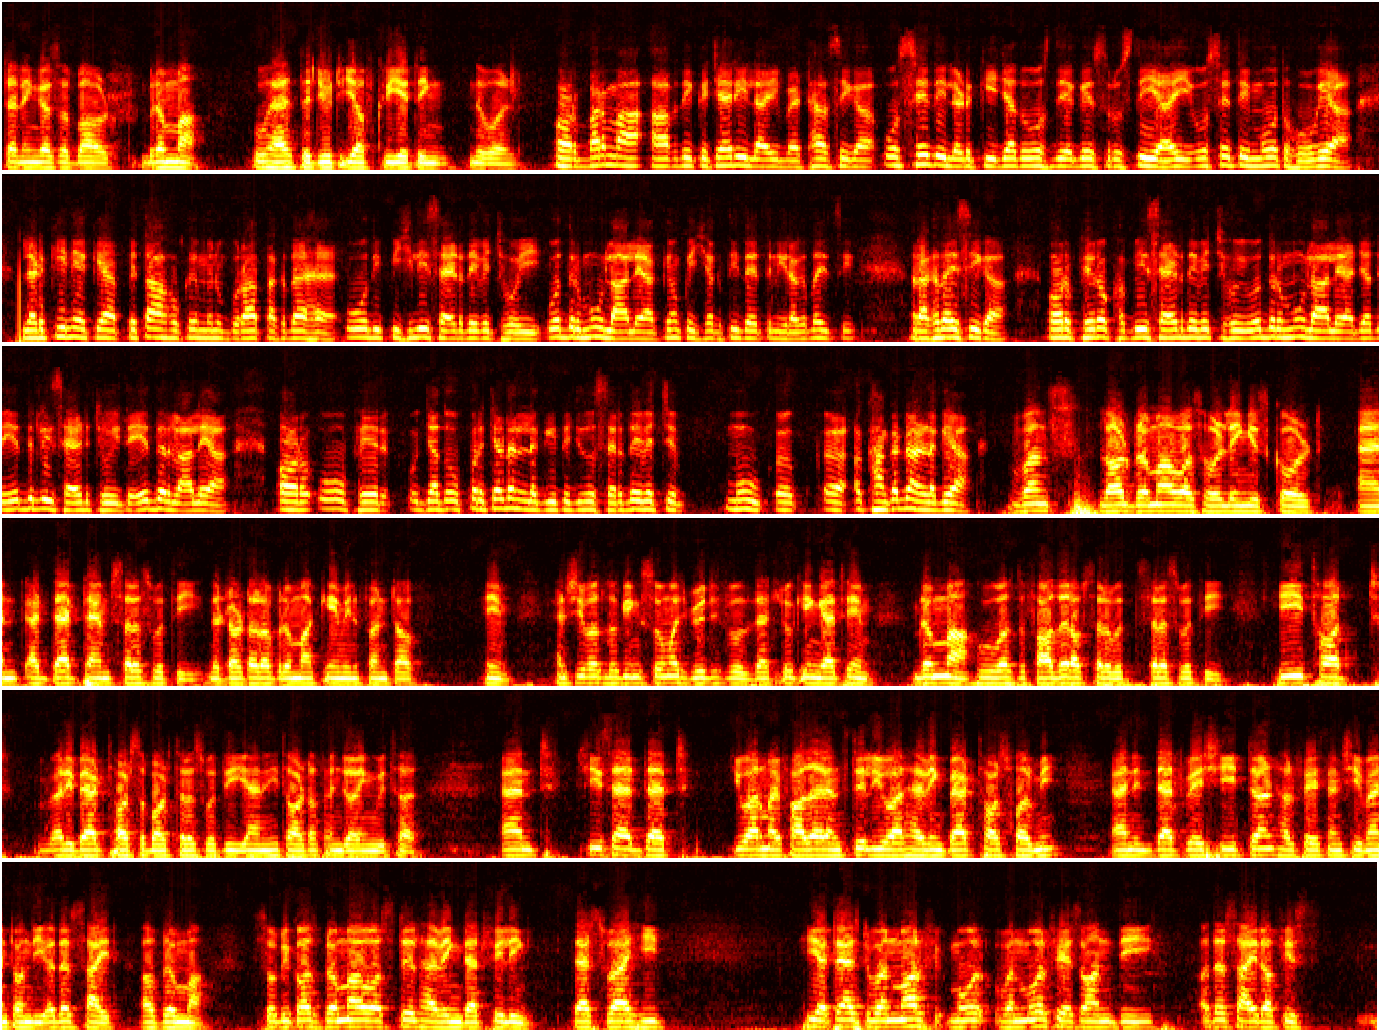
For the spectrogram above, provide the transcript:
telling us about Brahma, who has the duty of creating the world. ਔਰ ਬਰਮਾ ਆਪਦੀ ਕਚਹਿਰੀ ਲਾਈ ਬੈਠਾ ਸੀਗਾ। ਉਸੇ ਦੀ ਲੜਕੀ ਜਦ ਉਸ ਦੇ ਅੱਗੇ ਸ੍ਰੁਸ਼ਟੀ ਆਈ ਉਸੇ ਤੇ ਮੌਤ ਹੋ ਗਿਆ। ਲੜਕੀ ਨੇ ਕਿਹਾ ਪਿਤਾ ਹੋ ਕੇ ਮੈਨੂੰ ਬੁਰਾ ਤੱਕਦਾ ਹੈ। ਉਹ ਉਹਦੀ ਪਿਛਲੀ ਸਾਈਡ ਦੇ ਵਿੱਚ ਹੋਈ। ਉਧਰ ਮੂੰਹ ਲਾ ਲਿਆ ਕਿਉਂਕਿ ਸ਼ਕਤੀ ਤਾਂ ਇਤਨੀ ਰੱਖਦਾ ਹੀ ਸੀ ਰੱਖਦਾ ਹੀ ਸੀਗਾ। ਔਰ ਫਿਰ ਉਹ ਖੱਬੀ ਸਾਈਡ ਦੇ ਵਿੱਚ ਹੋਈ ਉਧਰ ਮੂੰਹ ਲਾ ਲਿਆ। ਜਦ ਇਧਰਲੀ ਸਾਈਡ 'ਚ ਹੋਈ ਤੇ ਇਧਰ ਲਾ ਲਿਆ। ਔਰ ਉਹ ਫਿਰ ਜਦ ਉੱਪਰ ਚੜਨ ਲੱਗੀ ਤੇ ਜਦੋਂ ਸਿਰ ਦੇ ਵਿੱਚ ਮੂੰਹ ਅੱਖਾਂ ਕੱਢਣ ਲੱਗਿਆ। Once Lord Brahma was holding his court, and at that time Saraswati, the daughter of Brahma, came in front of him, and she was looking so much beautiful that looking at him, Brahma, who was the father of Saraswati, he thought very bad thoughts about Saraswati, and he thought of enjoying with her. And she said that you are my father, and still you are having bad thoughts for me. And in that way, she turned her face and she went on the other side of Brahma. So because Brahma was still having that feeling, that's why he he attached one more, more one more face on the other side of his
